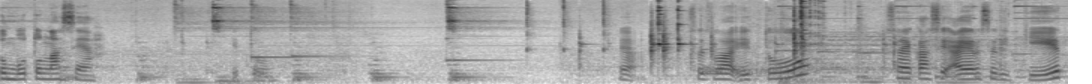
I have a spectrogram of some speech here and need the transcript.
tumbuh tunasnya. Itu. Ya, setelah itu saya kasih air sedikit.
